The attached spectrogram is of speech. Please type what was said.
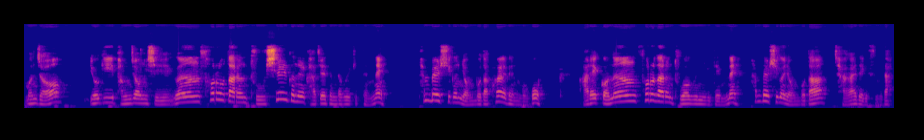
먼저 여기 방정식은 서로 다른 두 실근을 가져야 된다고 했기 때문에 판별식은 0보다 커야 되는 거고 아래 거는 서로 다른 두 어근이기 때문에 판별식은 0보다 작아야 되겠습니다.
